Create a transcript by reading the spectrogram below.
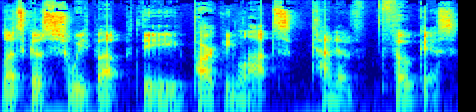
let's go sweep up the parking lots kind of focus.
